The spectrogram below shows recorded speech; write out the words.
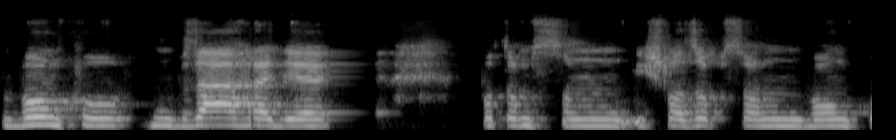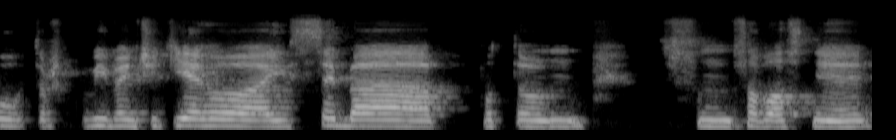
vonku, v záhrade, potom som išla s obsom vonku trošku vyvenčiť jeho aj seba potom som sa vlastne,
